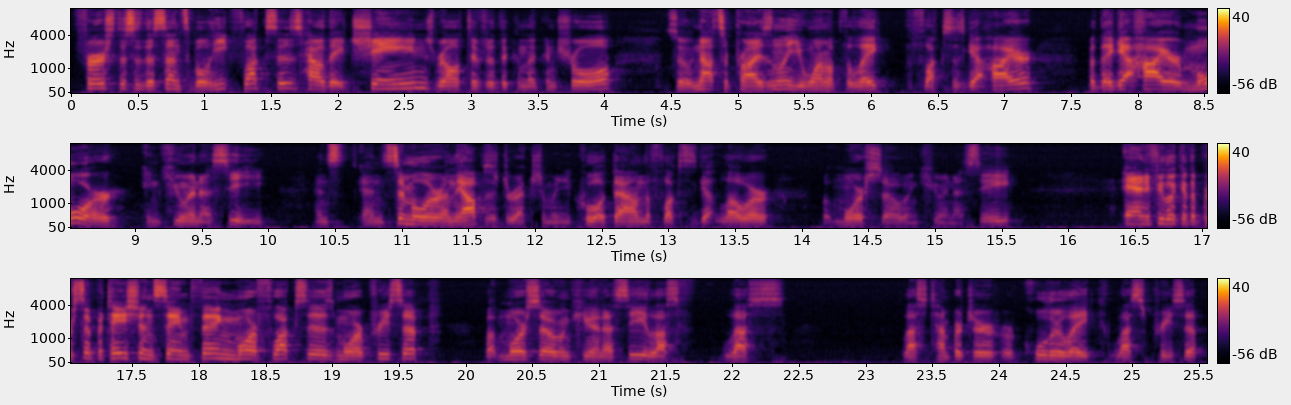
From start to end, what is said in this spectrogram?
First, this is the sensible heat fluxes, how they change relative to the, the control. So not surprisingly, you warm up the lake, the fluxes get higher, but they get higher more in QNSE. and, and similar in the opposite direction. When you cool it down, the fluxes get lower, but more so in QNSE. And if you look at the precipitation, same thing, more fluxes, more precip, but more so in QNSE, less, less, less temperature, or cooler lake, less precip,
